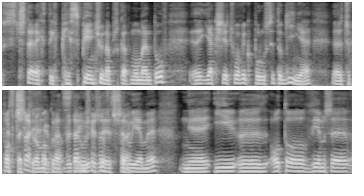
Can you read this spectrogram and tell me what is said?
z czterech tych z pięciu na przykład momentów, e, jak się człowiek poruszy, to ginie, e, czy postać, którą akurat steru, się, sterujemy. E, i oto wiem, że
